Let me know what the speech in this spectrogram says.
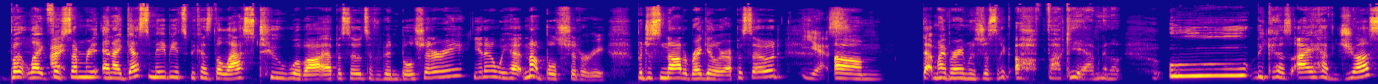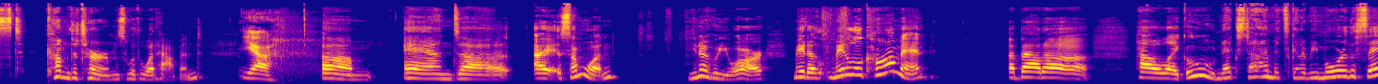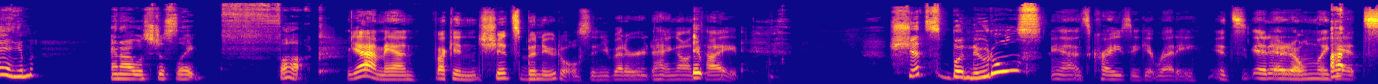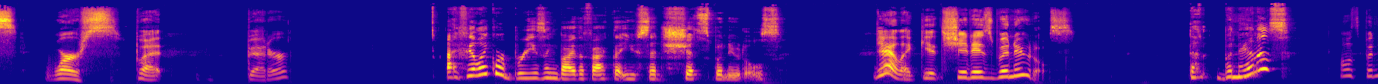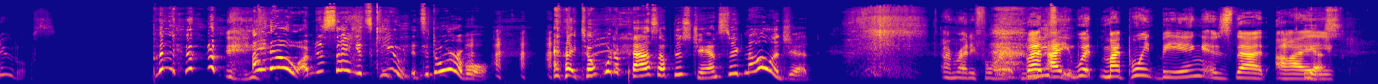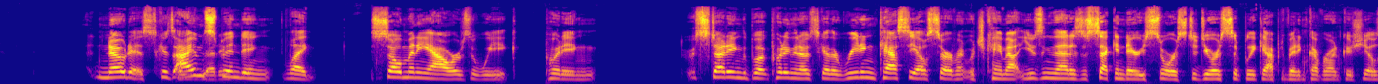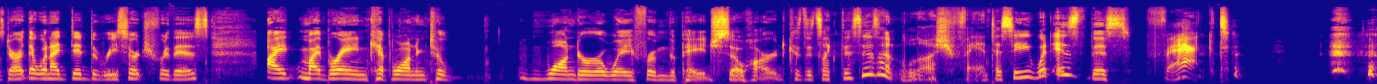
But like for I- some reason, and I guess maybe it's because the last two Waba episodes have been bullshittery. You know, we had not bullshittery, but just not a regular episode. Yes. Um, that my brain was just like, oh fuck yeah, I'm gonna ooh because I have just come to terms with what happened. yeah. Um, and uh, I someone, you know who you are, made a made a little comment about uh how like ooh next time it's gonna be more of the same, and I was just like, fuck. Yeah, man. Fucking shits benoodles, and you better hang on It- tight. Shits benoodles? Yeah, it's crazy. Get ready. It's it, it only I- gets worse, but better. I feel like we're breezing by the fact that you said shits benoodles. Yeah, like it shit is benoodles. That bananas? Oh, it's banoodles. I know. I'm just saying it's cute. It's adorable. and I don't want to pass up this chance to acknowledge it. I'm ready for it. But I what my point being is that I yes. noticed because I'm ready? spending like so many hours a week putting studying the book, putting the notes together, reading Cassiel's Servant, which came out, using that as a secondary source to do our simply captivating cover on Kushiel's Dart. That when I did the research for this, I my brain kept wanting to wander away from the page so hard because it's like this isn't lush fantasy. What is this fact?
